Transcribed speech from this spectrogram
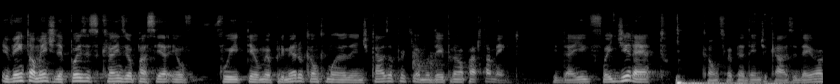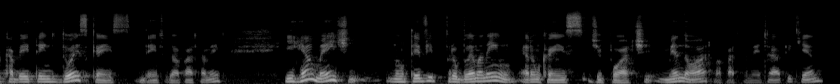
Eventualmente, depois desses cães, eu passei, eu fui ter o meu primeiro cão que morou dentro de casa porque eu mudei para um apartamento. E daí foi direto, o cão foi para dentro de casa. E daí eu acabei tendo dois cães dentro do apartamento. E realmente não teve problema nenhum. Eram cães de porte menor, o apartamento era pequeno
